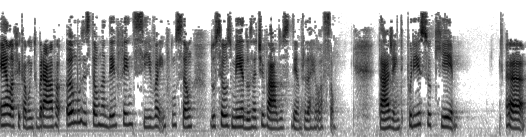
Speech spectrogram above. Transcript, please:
Ela fica muito brava, ambos estão na defensiva em função dos seus medos ativados dentro da relação. Tá, gente? Por isso que uh,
